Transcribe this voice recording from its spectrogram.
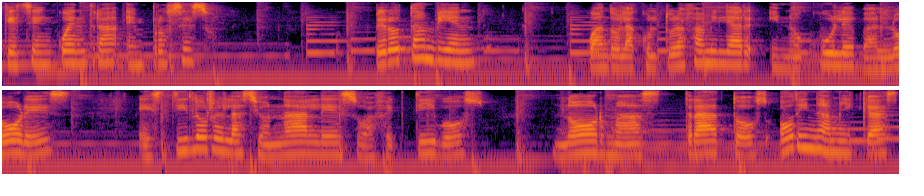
que se encuentra en proceso. Pero también cuando la cultura familiar inocule valores, estilos relacionales o afectivos normas, tratos o dinámicas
